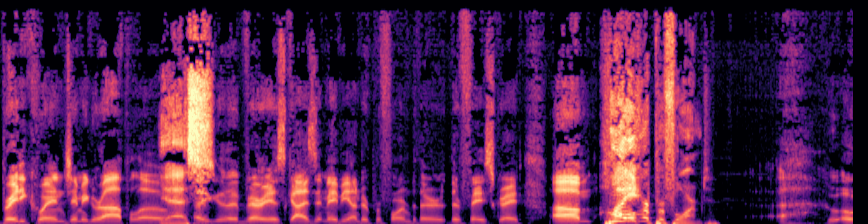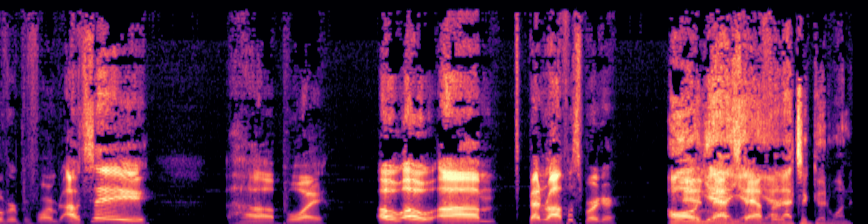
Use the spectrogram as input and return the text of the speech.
Brady Quinn, Jimmy Garoppolo, Yes. like, uh, various guys that maybe underperformed their their face grade. Um, Who height- overperformed? who overperformed? I would say, oh boy, oh oh, um, Ben Roethlisberger. Oh yeah, yeah, yeah. That's a good one.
